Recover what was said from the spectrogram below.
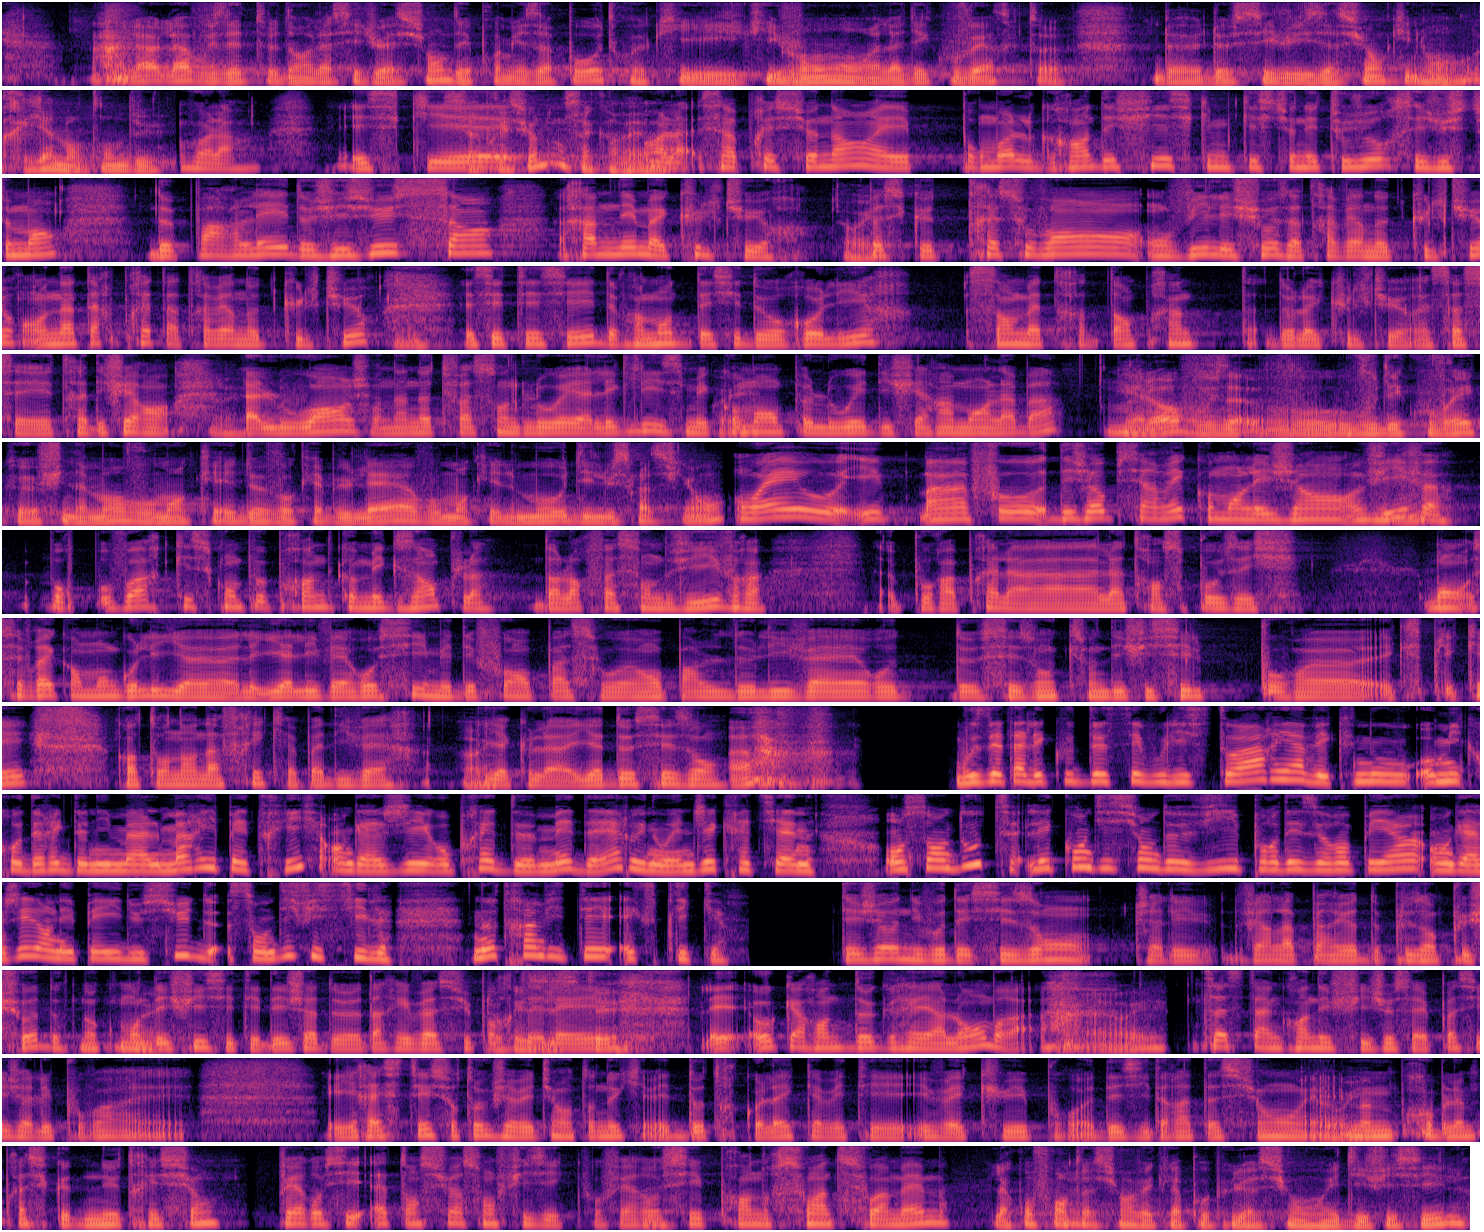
Là, là, vous êtes dans la situation des premiers apôtres qui, qui vont à la découverte de, de civilisations qui n'ont rien entendu. Voilà. Et ce qui est, C'est impressionnant, ça, quand même. Voilà, c'est impressionnant et pour moi, le grand défi, ce qui me questionnait toujours, c'est justement de parler de Jésus sans ramener ma culture. Parce que très souvent, on vit les choses à travers notre culture, on interprète à travers notre culture, mmh. et c'est essayer de vraiment d'essayer de relire sans mettre d'empreinte de la culture. Et ça, c'est très différent. La louange, on a notre façon de louer à l'église, mais comment on peut louer différemment là-bas? Et alors, vous, vous, découvrez que finalement, vous manquez de vocabulaire, vous manquez de mots, d'illustration? Oui, il ben, faut déjà observer comment les gens vivent. pour voir qu'est-ce qu'on peut prendre comme exemple dans leur façon de vivre pour après la, la transposer. Bon, c'est vrai qu'en Mongolie, il y a l'hiver aussi, mais des fois on passe, on parle de l'hiver, de saisons qui sont difficiles pour euh, expliquer. Quand on est en Afrique, il n'y a pas d'hiver. Il y a que il y a deux saisons. Vous êtes à l'écoute de C'est vous l'histoire et avec nous au micro d'Éric Denimal, Marie Pétry, engagée auprès de MEDER, une ONG chrétienne. On s'en doute, les conditions de vie pour des Européens engagés dans les pays du Sud sont difficiles. Notre invité explique. Déjà au niveau des saisons, j'allais vers la période de plus en plus chaude. Donc mon défi, c'était déjà d'arriver à supporter les, les aux 40 degrés à l'ombre. Ah Ça, c'était un grand défi. Je savais pas si j'allais pouvoir y rester, surtout que j'avais déjà entendu qu'il y avait d'autres collègues qui avaient été évacués pour euh, déshydratation et ah même problème presque de nutrition. Faire aussi attention à son physique, faut faire aussi prendre soin de soi-même. La confrontation avec la population est difficile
